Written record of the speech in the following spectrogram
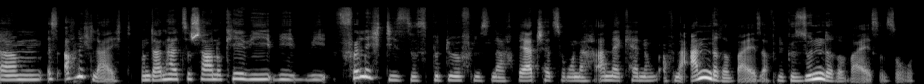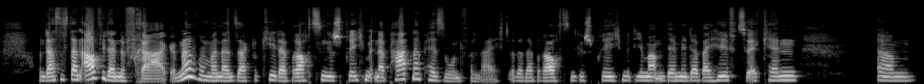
ähm, ist auch nicht leicht. Und dann halt zu schauen, okay, wie, wie, wie fülle ich dieses Bedürfnis nach Wertschätzung und nach Anerkennung auf eine andere Weise, auf eine gesündere Weise so. Und das ist dann auch wieder eine Frage, ne? wo man dann sagt, okay, da braucht es ein Gespräch mit einer Partnerperson vielleicht oder da braucht es ein Gespräch mit jemandem, der mir dabei hilft zu erkennen, ähm,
